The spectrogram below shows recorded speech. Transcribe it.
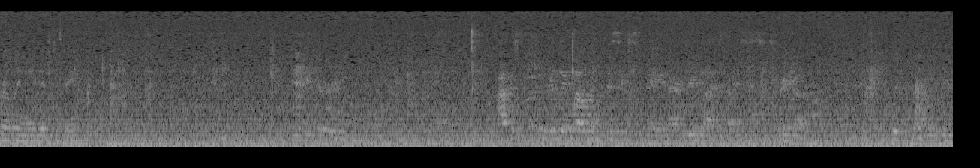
really needed to be. I was doing really well in physics today, and I realized I was just straight up.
